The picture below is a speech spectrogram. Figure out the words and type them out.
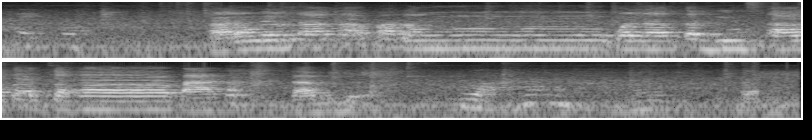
okay po. Parang meron ata, parang kwan ata, beans ata, at saka pata. Sabi niyo. Wow.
